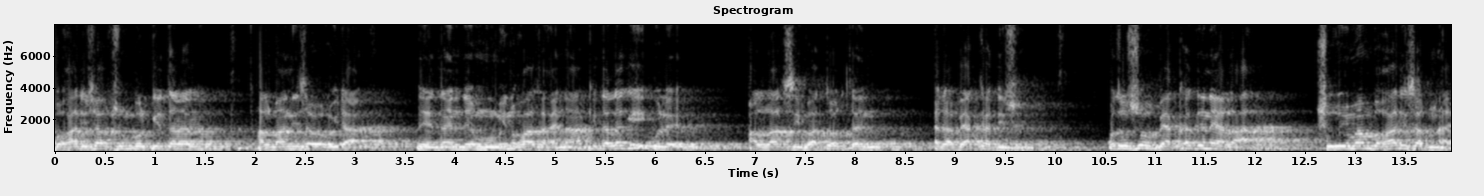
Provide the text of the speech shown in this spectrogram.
বহারি সাহেব সম্পর্কে তারা আলমানি সাহেব কইরা যে মুমিন হওয়া যায় না, কিতা লাগি বলে আল্লাহর সিফাতর তাইন এটা ব্যাখ্যা দিছে অথচ ব্যাখ্যা দেনে এলা, শুধু ইমাম বহারি সাহেব নাই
